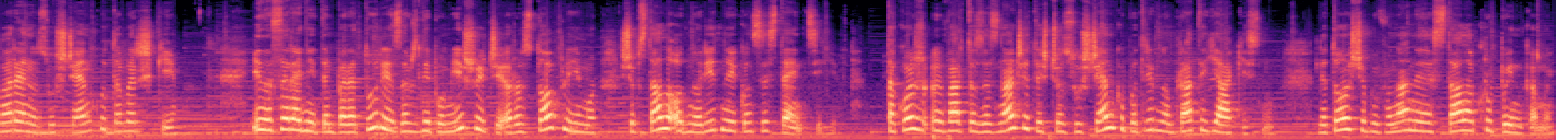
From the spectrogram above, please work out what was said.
варену згущенку та вершки. І на середній температурі, завжди помішуючи, розтоплюємо, щоб стало однорідної консистенції. Також е, варто зазначити, що згущенку потрібно брати якісну, для того, щоб вона не стала крупинками.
